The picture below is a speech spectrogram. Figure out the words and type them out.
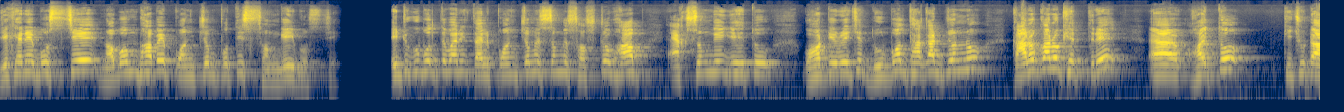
যেখানে বসছে, নবমভাবে পঞ্চমপতির সঙ্গেই বসছে। এইটুকু বলতে পারি, তাহলে পঞ্চমের সঙ্গে ষষ্ঠ ভাব একসঙ্গেই যেহেতু গ্রহটি রয়েছে, দুর্বল থাকার জন্য কারও কারও ক্ষেত্রে হয়তো কিছুটা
